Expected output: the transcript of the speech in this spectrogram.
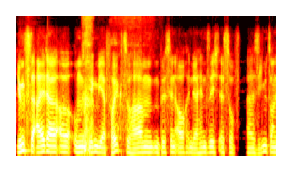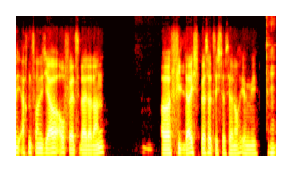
jüngste Alter, äh, um irgendwie Erfolg zu haben, ein bisschen auch in der Hinsicht, ist so äh, 27, 28 Jahre aufwärts leider dann. Aber vielleicht bessert sich das ja noch irgendwie. Hm.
